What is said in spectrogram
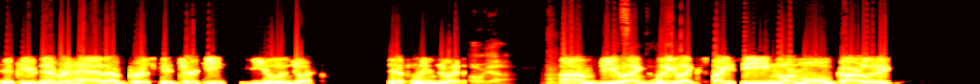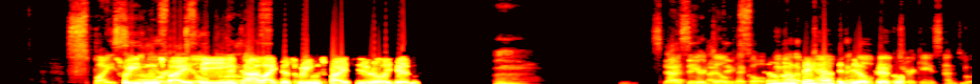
if you've never had a brisket jerky, you'll enjoy. Definitely enjoy it. Oh yeah. Um, do you like what do you like? Spicy, normal, garlic, Spicy sweet and or spicy? dill? I like the sweet and spicy is really good. Yeah, Spicy think- or dill pickle? I don't We know got if a they dill have the pickle, dill pickle. jerky sent to.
